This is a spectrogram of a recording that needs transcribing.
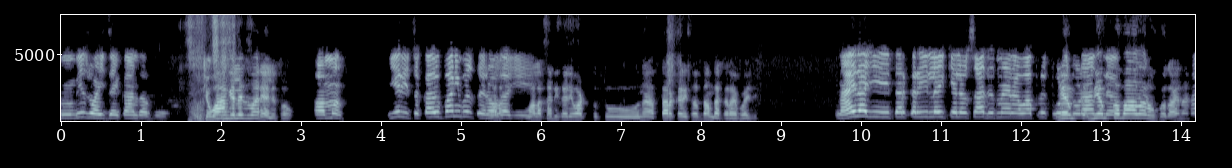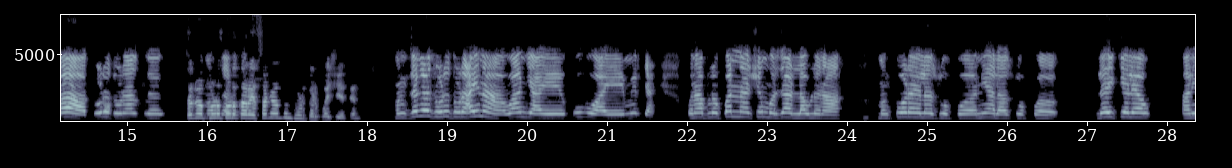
मग भिजवायचंय कांदा तो. तुमचे वांगे लयच भारी आले राव. हा मग. येरीचं काय पाणी बसतंय राव दाजी. मला कधी कधी वाटतं तू ना तरकारीचा धंदा करायला पाहिजे. नाही दाजी तरकारी लय केलं साधत नाही राव. आपलं थोडं थोडं नेमकं असलं. नेमकं बाजार होत आहे ना. हा थोडं थोडं असलं. सगळं थोडं थोडं करायचं सगळ्यातून थोडे थोडे पैसे येते. मग सगळं थोडं थोडं आहे ना. वांगी आहे कोबू आहे मिरच्या आहे. पण आपलं पन्नास शंभर झाड लावलं ना मग तोडायला सोपं न्यायला सोपं. लय केल्या आणि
